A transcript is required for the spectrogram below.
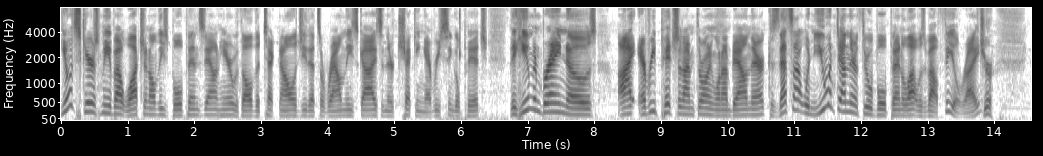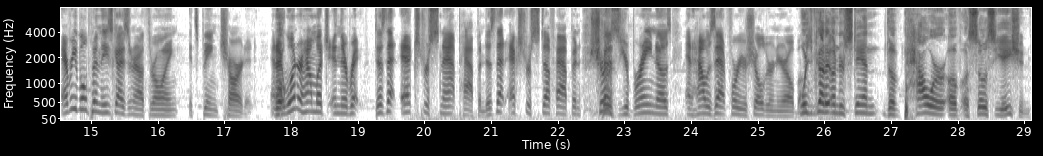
You know what scares me about watching all these bullpens down here with all the technology that's around these guys and they're checking every single pitch? The human brain knows I every pitch that I'm throwing when I'm down there because that's not when you went down there and threw a bullpen. A lot was about feel, right? Sure. Every bullpen these guys are now throwing, it's being charted. And I wonder how much in their brain does that extra snap happen? Does that extra stuff happen? Sure. Because your brain knows. And how is that for your shoulder and your elbow? Well, you've got to understand the power of association,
